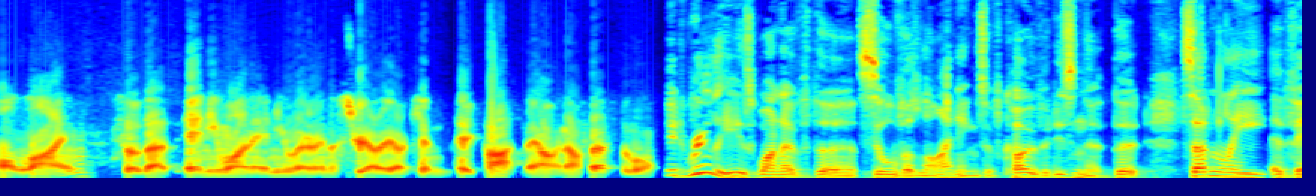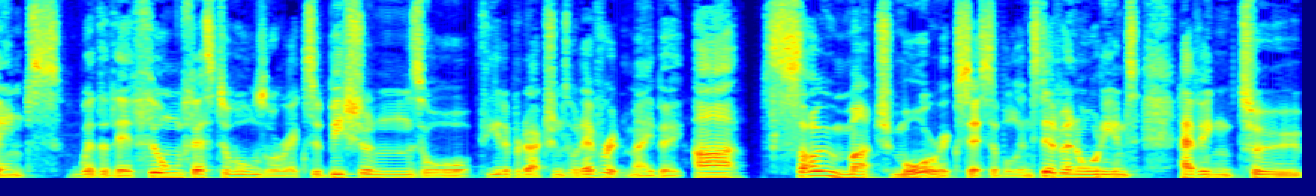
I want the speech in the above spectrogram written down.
online so that anyone anywhere in Australia can take part now in our festival. It really is one of the silver linings of COVID, isn't it? That suddenly events, whether they're film festivals or exhibitions or theatre productions, whatever it may be, are so much more accessible. Instead of an audience having to,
